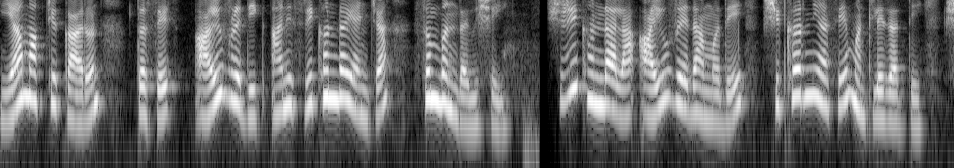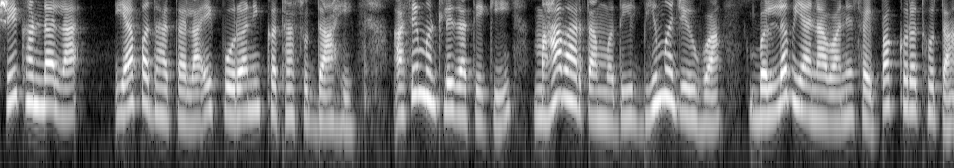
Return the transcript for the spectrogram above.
यामागचे कारण तसेच आयुर्वेदिक आणि श्रीखंड यांच्या संबंधाविषयी. श्रीखंडाला आयुर्वेदामध्ये शिखरणी असे म्हटले जाते. श्रीखंडाला या पदार्थाला एक पौराणिक कथासुद्धा आहे. असे म्हटले जाते की महाभारतामधील भीम जेव्हा बल्लभ या नावाने स्वयंपाक करत होता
